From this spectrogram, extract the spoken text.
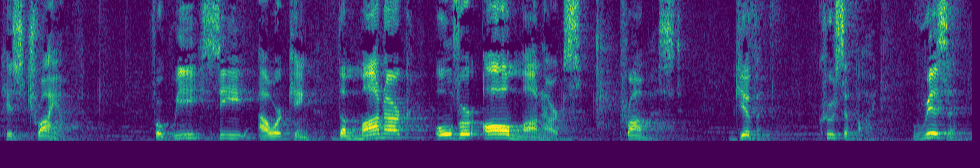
his triumph. For we see our King, the monarch over all monarchs, promised, given, crucified, risen,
